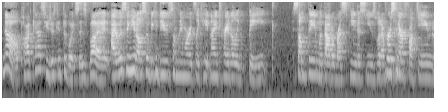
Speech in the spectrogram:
No, podcast, you just get the voices. But I was thinking also we could do something where it's like Kate and I try to like bake something without a recipe and just use whatever's in our fucking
